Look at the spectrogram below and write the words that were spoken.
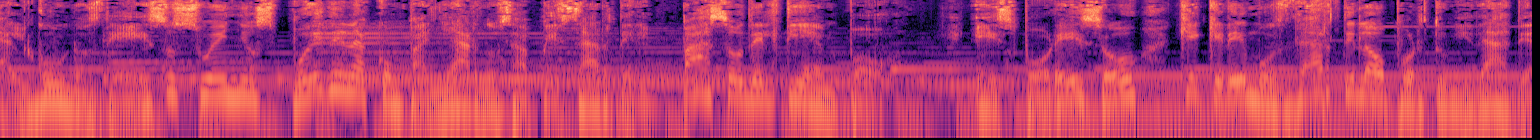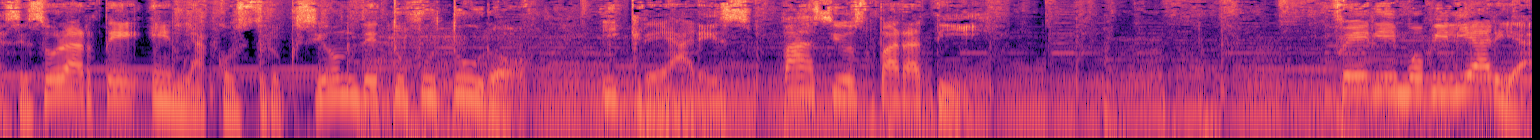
algunos de esos sueños pueden acompañarnos a pesar del paso del tiempo. Es por eso que queremos darte la oportunidad de asesorarte en la construcción de tu futuro y crear espacios para ti. Feria Inmobiliaria,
